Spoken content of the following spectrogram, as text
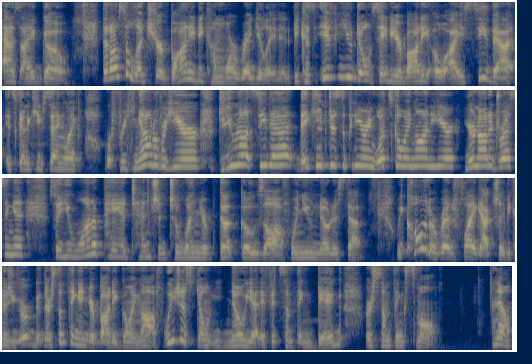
as I go. That also lets your body become more regulated because if you don't say to your body, "Oh, I see that," it's going to keep saying like, "We're freaking out over here. Do you not see that? They keep disappearing. What's going on here? You're not addressing it." So you want to pay attention to when your gut goes off when you notice that. We call it a red flag actually because you're there's something in your body going off. We just don't know yet if it's something big or something small. Now,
